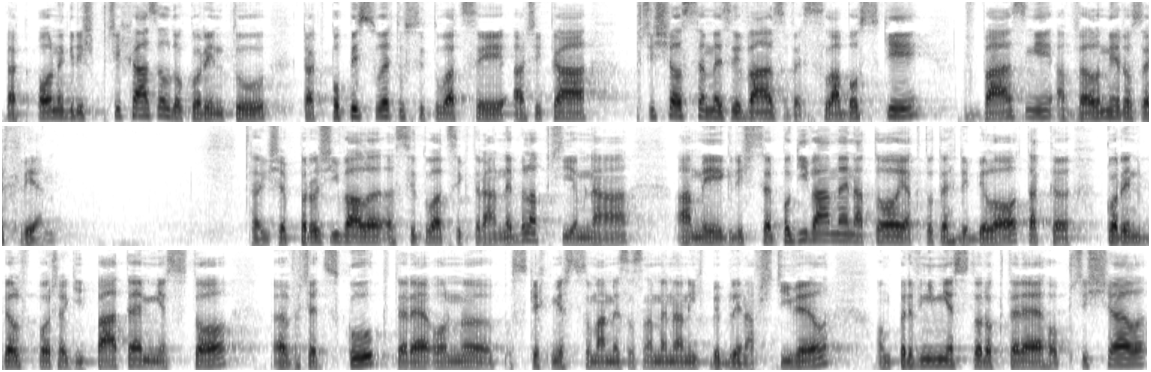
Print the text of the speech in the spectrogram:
Tak on, když přicházel do Korintu, tak popisuje tu situaci a říká, přišel jsem mezi vás ve slabosti, v bázni a velmi rozechvěn. Takže prožíval eh, situaci, která nebyla příjemná, a my, když se podíváme na to, jak to tehdy bylo, tak eh, Korint byl v pořadí páté město eh, v Řecku, které on eh, z těch měst, co máme zaznamenaných v Bibli, navštívil. On první město, do kterého přišel,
